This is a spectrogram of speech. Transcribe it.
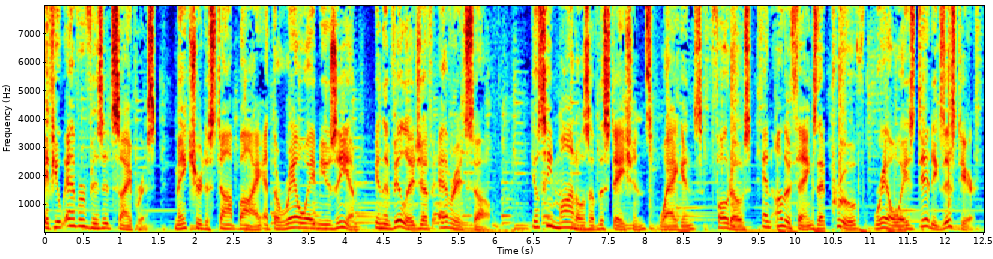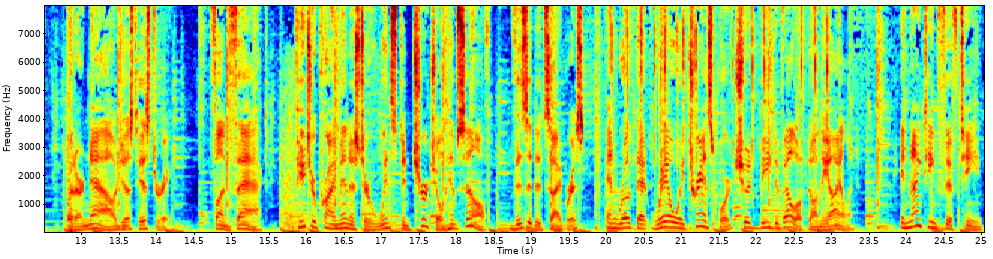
if you ever visit Cyprus, make sure to stop by at the Railway Museum in the village of Evrychou. You'll see models of the stations, wagons, photos, and other things that prove railways did exist here, but are now just history. Fun fact future Prime Minister Winston Churchill himself visited Cyprus and wrote that railway transport should be developed on the island. In 1915,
